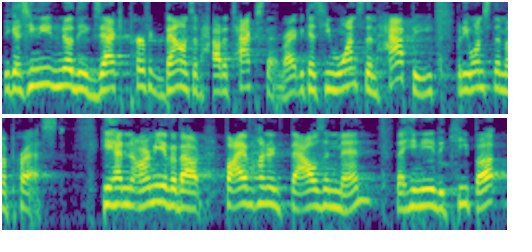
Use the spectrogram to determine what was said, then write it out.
because he needed to know the exact perfect balance of how to tax them, right? Because he wants them happy, but he wants them oppressed. He had an army of about 500,000 men that he needed to keep up.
